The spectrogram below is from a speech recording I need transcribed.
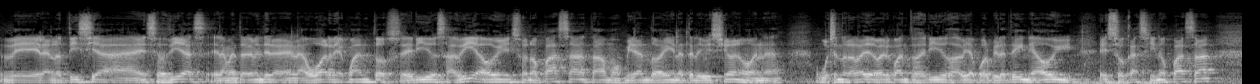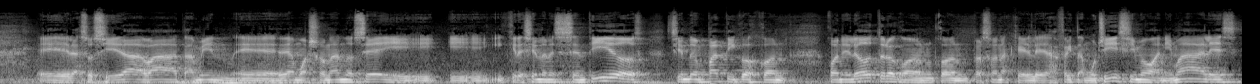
de la noticia esos días, eh, lamentablemente era en la guardia cuántos heridos había, hoy eso no pasa, estábamos mirando ahí en la televisión o en la, escuchando la radio a ver cuántos heridos había por pirotecnia, hoy eso casi no pasa. Eh, la sociedad va también, eh, digamos, ayornándose y, creciendo en ese sentido, siendo empáticos con, con el otro, con, con personas que les afectan muchísimo, animales.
